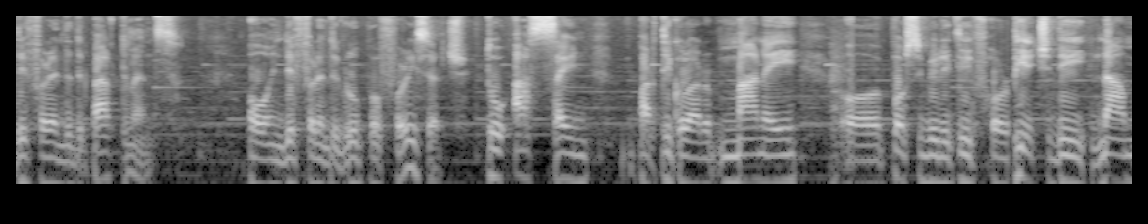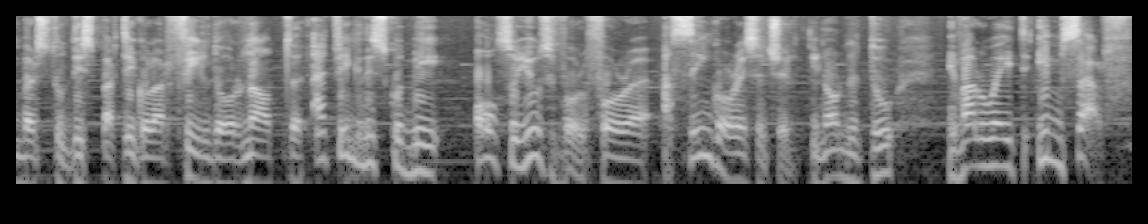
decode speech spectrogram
different departments or in different group of research to assign particular money or possibility for PhD numbers to this particular field or not. I think this could be also useful for uh, a single researcher in order to evaluate himself.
